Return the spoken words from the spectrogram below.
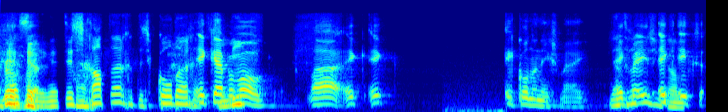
Crossing. Het is schattig, het is koddig. Ik is heb hem ook. Maar ik, ik, ik kon er niks mee. Ik, is weet, ik, ik,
